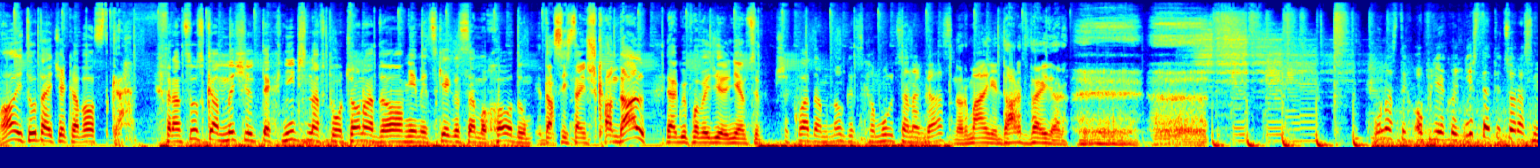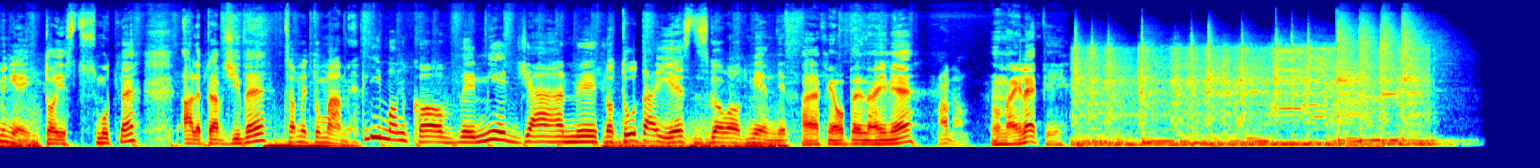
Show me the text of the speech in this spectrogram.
No i tutaj ciekawostka. Francuska myśl techniczna wtłoczona do niemieckiego samochodu. Das ist ein Skandal, jakby powiedzieli Niemcy. Przekładam nogę z hamulca na gaz. Normalnie Darth Vader. U nas tych Opli jakoś niestety coraz mniej. To jest smutne, ale prawdziwe. Co my tu mamy? Limonkowy, miedziany. No tutaj jest zgoła odmiennie. A jak miał Opel na imię? Adam. No najlepiej.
